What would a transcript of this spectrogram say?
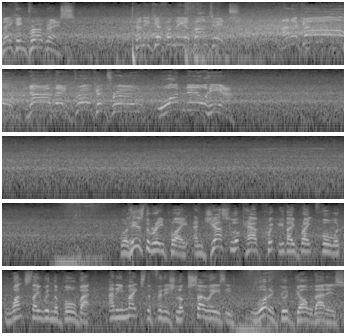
Making progress. Can he give them the advantage? And a goal! Now they've broken through. 1-0 here. Well, here's the replay, and just look how quickly they break forward once they win the ball back. And he makes the finish look so easy. What a good goal that is.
